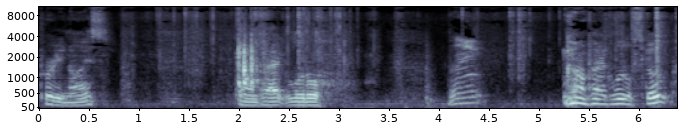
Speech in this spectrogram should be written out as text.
Pretty nice. Compact little thing. Compact little scope.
